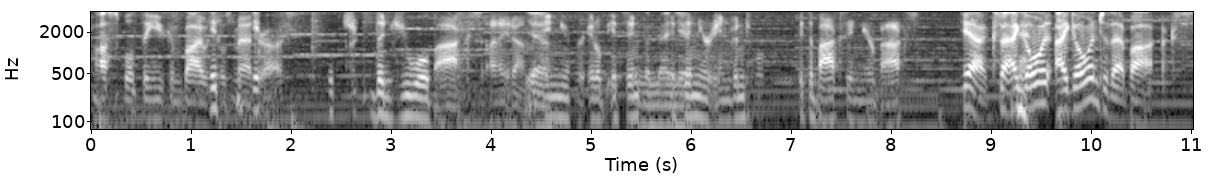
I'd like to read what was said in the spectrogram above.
possible thing you can buy with It's- those Magirox. The, the jewel box item Yeah. in your it'll it's in, In the menu. it's in your inventory. It's a box in your box. Yeah, because I go I go into that box,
